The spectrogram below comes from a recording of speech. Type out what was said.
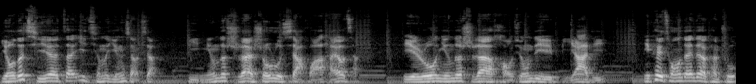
有的企业在疫情的影响下，比宁德时代收入下滑还要惨，比如宁德时代好兄弟比亚迪。你可以从 data 看出，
